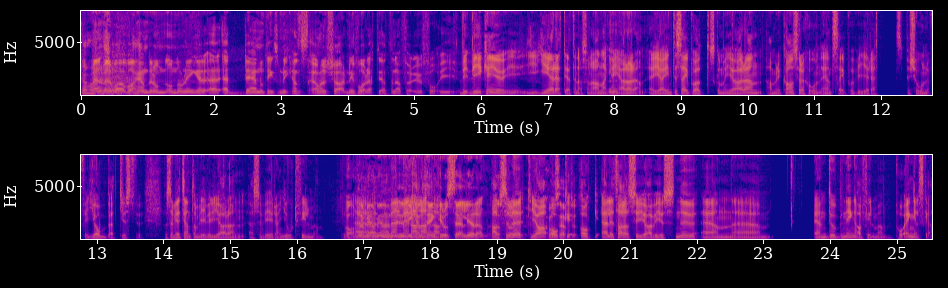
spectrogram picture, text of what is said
Jaha, Men, men vad, vad händer om, om de ringer? Är, är det någonting som ni kan säga? Ja men kör, ni får rättigheterna för UFO i... Vi, vi kan ju ge rättigheterna så någon annan kan göra den. Jag är inte säker på att ska man göra en amerikansk version, är jag inte säker på att vi är rätt personer för jobbet. Just för, och sen vet jag inte om vi vill göra en, alltså vi har redan gjort filmen. Ja, nej, men jag Eh, menar, men- men kan annan- tänka er att sälja den? Absolut, alltså, ja, och, konceptet. och ärligt talat så gör vi just nu en, eh, en dubbning av filmen på engelska.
